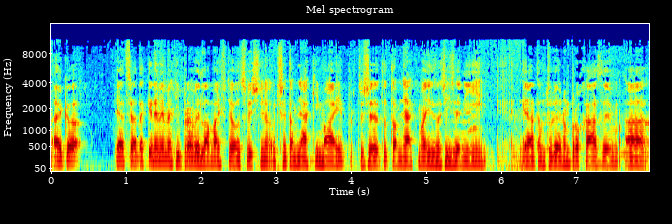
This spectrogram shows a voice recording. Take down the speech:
A jako, já třeba taky nevím, jaký pravidla mají v tělocvičně. Určitě tam nějaký mají, protože to tam nějak mají zařízený. Já tam tudy jenom procházím a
